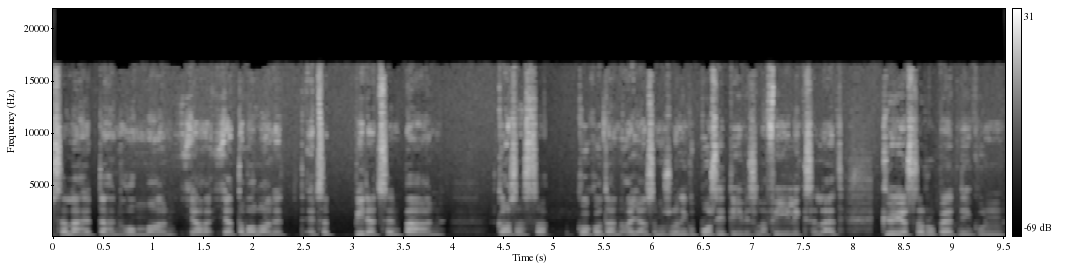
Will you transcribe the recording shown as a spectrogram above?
sä lähdet tähän hommaan ja, ja tavallaan, että et sä pidät sen pään kasassa koko tämän ajan semmoisella niin positiivisella fiiliksellä. Että kyllä jos sä rupeat niin kuin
